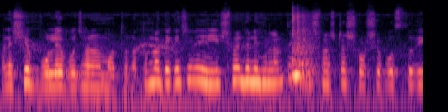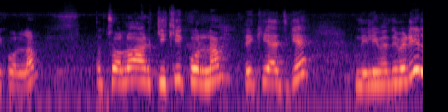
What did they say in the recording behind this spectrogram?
মানে সে বলে বোঝানোর মতো না। তোমরা দেখেছিলে ইলিশ মাছ, জেনেছিলাম তো? ইলিশ মাছটা সর্ষে প্রস্তুতি করলাম। তো চলো আর কি কি করলাম? দেখি আজকে নীলিমাদি বাড়ির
